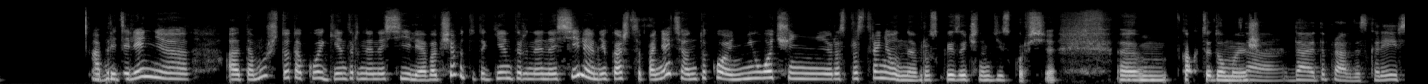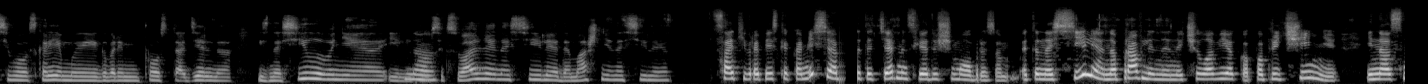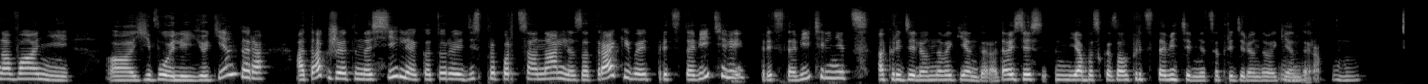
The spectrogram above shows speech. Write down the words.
определение а, тому, что такое гендерное насилие. Вообще вот это гендерное насилие, мне кажется, понятие, оно такое не очень распространенное в русскоязычном дискурсе. Эм, как ты думаешь? Да, да, это правда. Скорее всего, скорее мы говорим просто отдельно изнасилование или да. там, сексуальное насилие, домашнее насилие. Сайт Европейской комиссии этот термин следующим образом. Это насилие, направленное на человека по причине и на основании его или ее гендера – а также это насилие, которое диспропорционально затрагивает представителей, представительниц определенного гендера. Да, здесь я бы сказала представительниц определенного гендера. Mm-hmm.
